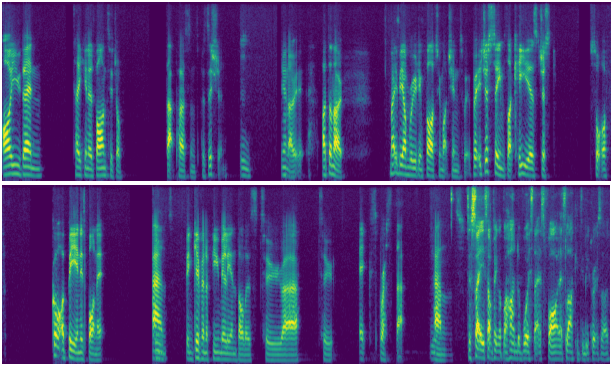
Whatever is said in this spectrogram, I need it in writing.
are you then taking advantage of that person's position? Mm. You know, it, I don't know. Maybe I'm reading far too much into it, but it just seems like he has just sort of got a bee in his bonnet Mm. Been given a few million dollars to uh, to express that. Mm. And To say something behind a voice that is far less likely to be criticised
